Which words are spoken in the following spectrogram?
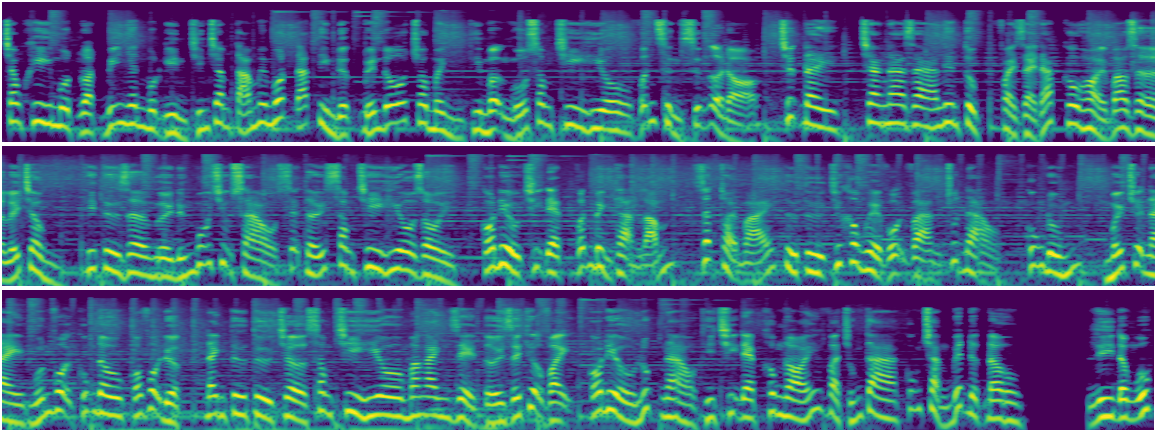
trong khi một loạt mỹ nhân 1981 đã tìm được bến đỗ cho mình thì mợ ngố Song Chi Hyo vẫn sừng sững ở đó. Trước đây, Trang Naza liên tục phải giải đáp câu hỏi bao giờ lấy chồng thì từ giờ người đứng mũi chịu sào sẽ tới Song Chi Hyo rồi. Có điều chị đẹp vẫn bình thản lắm, rất thoải mái, từ từ chứ không hề vội vàng chút nào. Cũng đúng, mấy chuyện này muốn vội cũng đâu có vội được, đành từ từ chờ Song Chi Hyo mang anh rể tới giới thiệu vậy. Có điều lúc nào thì chị đẹp không nói và chúng ta cũng chẳng biết được đâu. Lee Đông Úc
